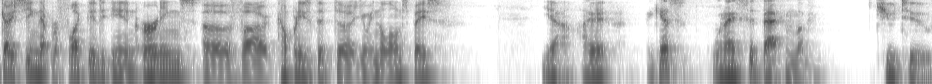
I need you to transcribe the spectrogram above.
guys seeing that reflected in earnings of uh, companies that uh, you know in the loan space? Yeah, I I guess when I sit back and look at Q2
